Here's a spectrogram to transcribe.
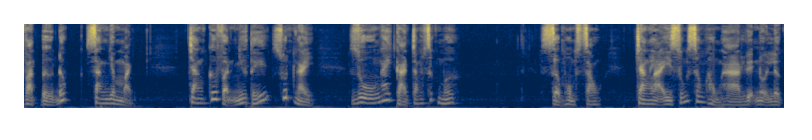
và từ đốc sang nhâm mạch. Chàng cứ vận như thế suốt ngày, dù ngay cả trong giấc mơ. Sớm hôm sau, chàng lại xuống sông Hồng Hà luyện nội lực.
